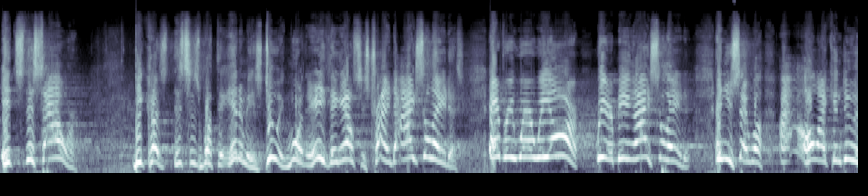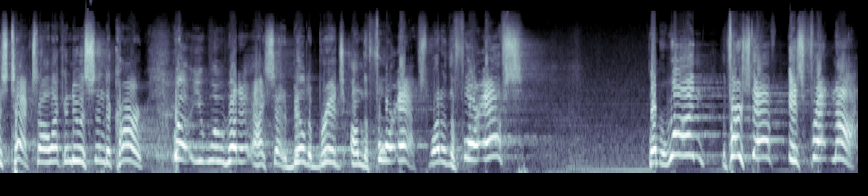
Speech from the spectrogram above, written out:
it's this hour because this is what the enemy is doing more than anything else is trying to isolate us. Everywhere we are we are being isolated. And you say well I, all i can do is text. All i can do is send a card. Well you, what i said build a bridge on the four f's. What are the four f's? Number one the first f is fret not.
